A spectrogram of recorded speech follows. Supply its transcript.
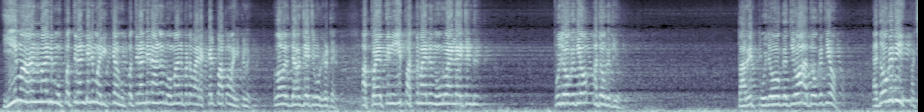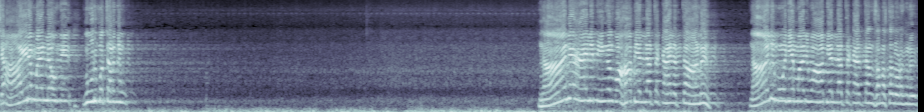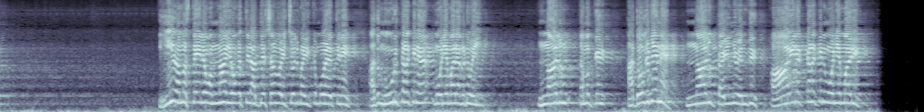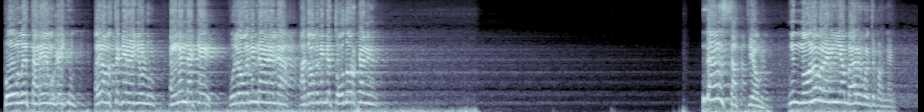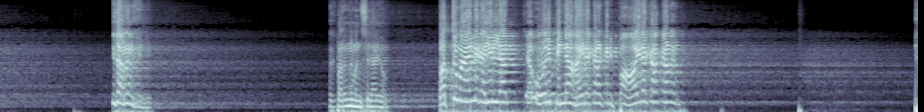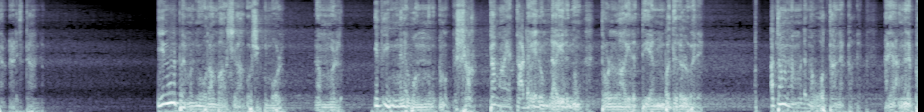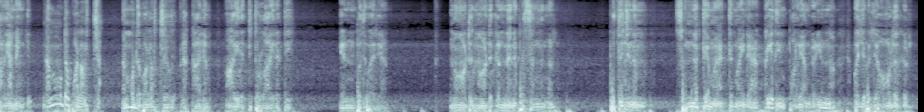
ഈ മഹാന്മാർ മുപ്പത്തിരണ്ടിന് മരിക്കണം. മുപ്പത്തിരണ്ടിനാണ് ബഹുമാനപ്പെട്ട വരക്കൽ പാപ്പ മരിക്കുന്നത് ജർജ് ദർജയിച്ച് കൊടുക്കട്ടെ. അപ്പോഴത്തിന് ഈ പത്ത് മൈലിൽ നൂറ് അയച്ചിട്ടുണ്ട്. പുരോഗതിയോ അധോഗതിയോ? പറയും പുരോഗതിയോ അധോഗതിയോ? അധോഗതി. പക്ഷെ ആയിരം മൈലാവും നൂറുമ്പോ തടഞ്ഞു. നാല് ആലിമീങ്ങൾ വഹാബി അല്ലാത്ത കാലത്താണ് നാല് മൂല്യന്മാർ വഹാബി അല്ലാത്ത കാലത്താണ് സമസ്ത തുടങ്ങുന്നത് ഈ അവസ്ഥയിലെ ഒന്നാം യോഗത്തിൽ അധ്യക്ഷൻ വഹിച്ചോൽ വഹിക്കുമ്പോഴത്തിന് അത് നൂറുകണക്കിന് മൂല്യമാരെ അങ്ങോട്ട് പോയി. എന്നാലും നമുക്ക് അധോഗതി തന്നെ. എന്നാലും കഴിഞ്ഞു എന്ത്? ആയിരക്കണക്കിന് മൂല്യന്മാര് പോകുന്നത് തടയാൻ നമുക്ക് അതൊരവസ്ഥ അത് കഴിഞ്ഞുള്ളൂ. അങ്ങനെ ഉണ്ടാക്കിയേ പുരോഗതി ഉണ്ടാകാനല്ല. അധോഗതിന്റെ തോത് തുറക്കാന് ഇതാണ് സത്യം. ഇനി നുണ പറയണെങ്കിൽ ഞാൻ വേറെ കൊടുത്ത് പറഞ്ഞു ഇതാണ് നേര് പറഞ്ഞു മനസ്സിലായോ? പത്ത് മൈലിന്റെ കയ്യില്ലാത്ത ഒരു പിന്നെ ആയിരക്കണക്കിന് ഇപ്പൊ ആയിരക്കണക്കാണ്. അടിസ്ഥാനം. ഇന്നിപ്പോ നമ്മൾ നൂറാം വാർഷികം ആഘോഷിക്കുമ്പോൾ നമ്മൾ ഇത് ഇങ്ങനെ വന്നു. നമുക്ക് ശക്തമായ തടയലുണ്ടായിരുന്നു തൊള്ളായിരത്തി എൺപതുകൾ വരെ. അതാണ് നമ്മുടെ നവോത്ഥാനക്കാരൻ അത് അങ്ങനെ പറയാമെങ്കിൽ നമ്മുടെ വളർച്ച നമ്മുടെ വളർച്ചയുടെ കാലം ആയിരത്തി തൊള്ളായിരത്തി എൺപത് വരെയാണ് നാട് നാട് ഖണ്ഡന പ്രസംഗങ്ങൾ പൊതുജനം സുന്നത്തെ അതിന്റെ അക്കീതയും പറയാൻ കഴിയുന്ന വലിയ വലിയ ആളുകൾ.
